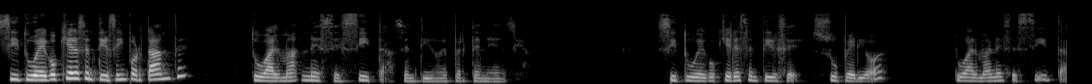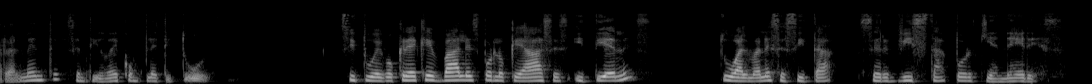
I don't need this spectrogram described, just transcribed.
Si tu ego quiere sentirse importante, tu alma necesita sentido de pertenencia. Si tu ego quiere sentirse superior, tu alma necesita realmente sentido de completitud. Si tu ego cree que vales por lo que haces y tienes, tu alma necesita ser vista por quien eres.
